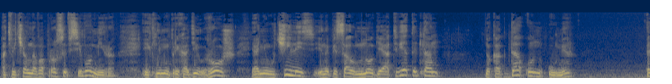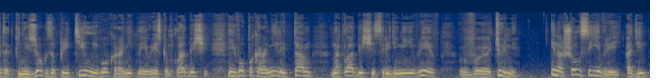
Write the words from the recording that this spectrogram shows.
отвечал на вопросы всего мира. И к нему приходил Рош, и они учились, и написал многие ответы там. Но когда он умер – этот князек запретил его хоронить на еврейском кладбище, и его похоронили там, на кладбище среди неевреев, в тюрьме. И нашелся еврей один,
